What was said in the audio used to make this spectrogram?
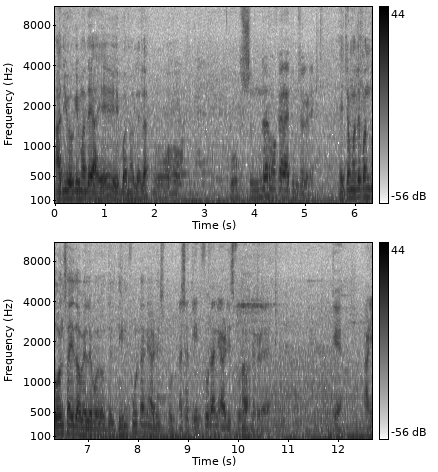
आदियोगीमध्ये आहे हे बनवलेलं. खूप सुंदर मकर आहे तुमच्याकडे. ह्याच्यामध्ये पण दोन साईज अवेलेबल होतील. तीन फूट आणि अडीच फूट अच्छा तीन फूट आणि अडीच फूट. आपल्याकडे आहे. ओके. आणि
